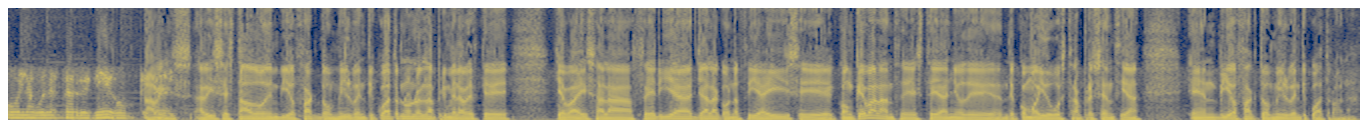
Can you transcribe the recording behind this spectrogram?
Hola, buenas tardes, Diego. ¿Habéis, habéis, estado en Biofac 2024, no, es la primera vez que, vais a la feria, ya la conocíais. Eh, ¿Con qué balance este año de, cómo ha ido vuestra presencia en Biofac 2024, Ana?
